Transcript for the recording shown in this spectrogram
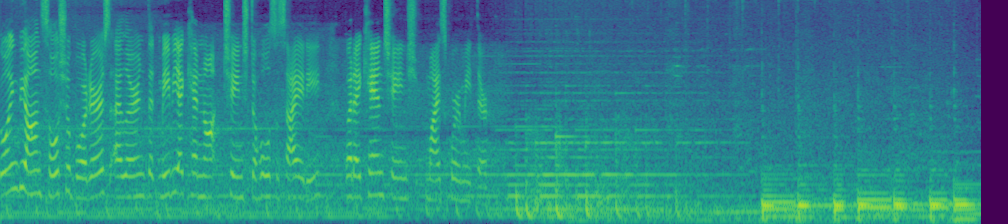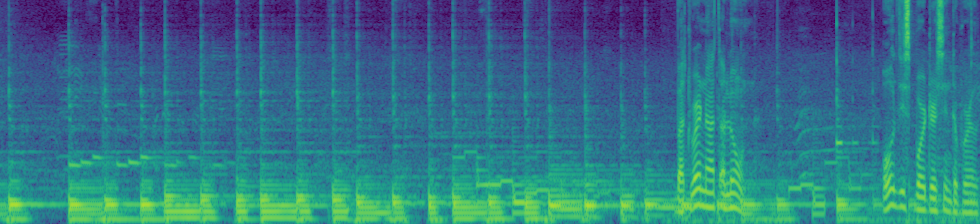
Going beyond social borders, I learned that maybe I cannot change the whole society, but I can change my square meter. But we're not alone. All these borders in the world,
